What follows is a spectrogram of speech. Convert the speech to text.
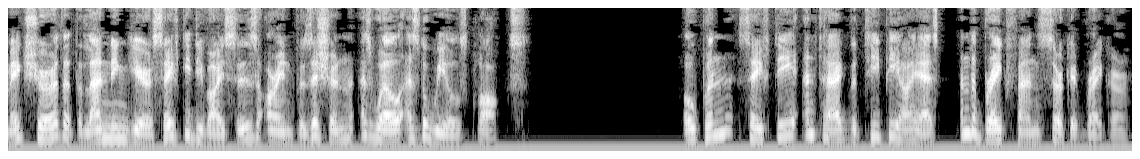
Make sure that the landing gear safety devices are in position as well as the wheel's chocks. Open, safety and tag the TPIS and the brake fan circuit breaker.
